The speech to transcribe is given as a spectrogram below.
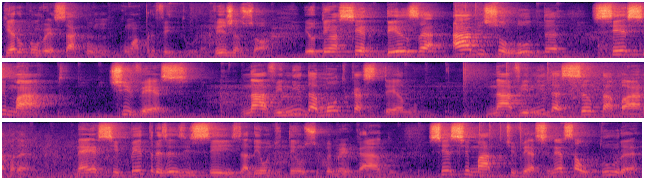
quero conversar com, com a prefeitura, veja só, eu tenho a certeza absoluta se esse mato tivesse na Avenida Monte Castelo, na Avenida Santa Bárbara, na SP 306, ali onde tem o supermercado, se esse mato tivesse nessa altura,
